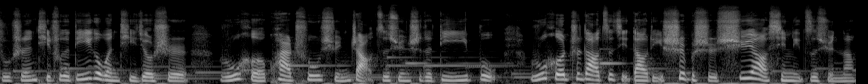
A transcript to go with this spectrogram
主持人提出的第一个问题就是如何跨出寻找咨询师的第一步？如何知道自己到底是不是需要心理咨询呢？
